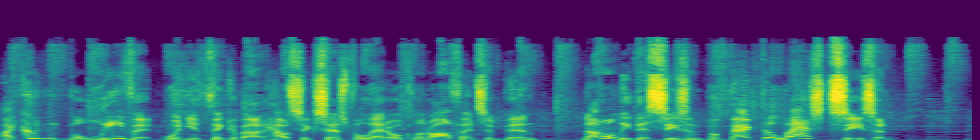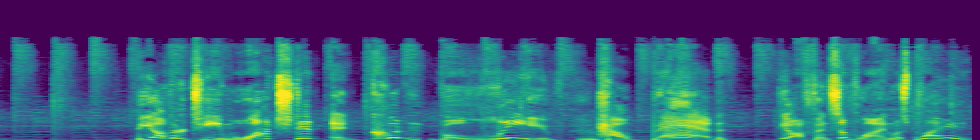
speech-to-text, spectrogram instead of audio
I couldn't believe it when you think about how successful that Oakland offense have been, not only this season, but back to last season. The other team watched it and couldn't believe how bad the offensive line was playing.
